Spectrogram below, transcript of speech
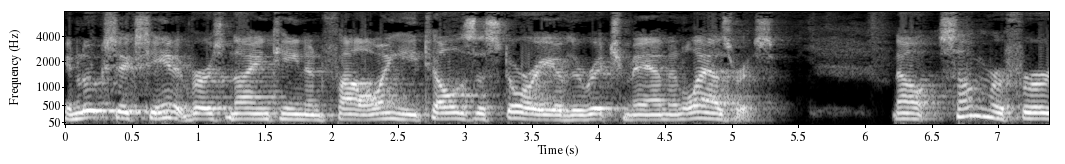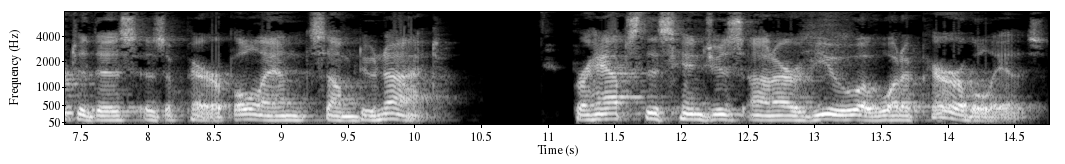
In Luke 16 at verse 19 and following, he tells the story of the rich man and Lazarus. Now, some refer to this as a parable and some do not. Perhaps this hinges on our view of what a parable is.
